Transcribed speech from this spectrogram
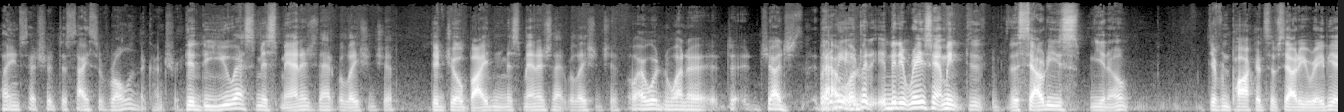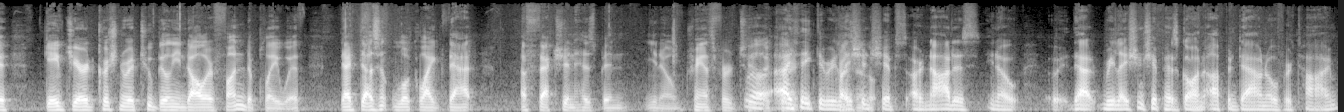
playing such a decisive role in the country. Did the U.S. mismanage that relationship? Did Joe Biden mismanage that relationship? Well, I wouldn't want to judge that But I mean, one. but, but it raised. I mean, the Saudis, you know, different pockets of Saudi Arabia gave Jared Kushner a two billion dollar fund to play with. That doesn't look like that affection has been, you know, transferred to. Well, I think the president. relationships are not as, you know, that relationship has gone up and down over time.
